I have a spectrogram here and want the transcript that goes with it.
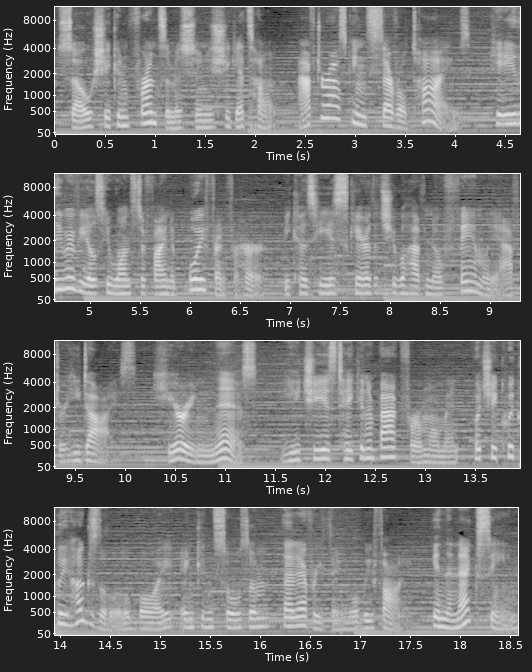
so she confronts him as soon as she gets home. After asking several times, Kaylee reveals he wants to find a boyfriend for her because he is scared that she will have no family after he dies. Hearing this, Yiqi is taken aback for a moment, but she quickly hugs the little boy and consoles him that everything will be fine. In the next scene,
